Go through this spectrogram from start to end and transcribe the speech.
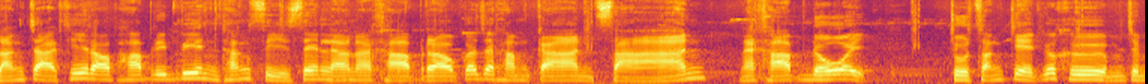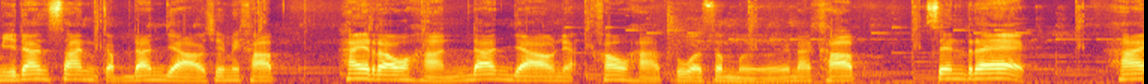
หลังจากที่เราพับริบบิ้นทั้ง 4 เส้นแล้วนะครับ เราก็จะทำการสารนะครับ โดยจุดสังเกตก็คือมันจะมีด้านสั้นกับด้านยาวใช่ไหมครับ ให้เราหันด้านยาวเนี่ยเข้าหาตัวเสมอนะครับ เส้นแรกให้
